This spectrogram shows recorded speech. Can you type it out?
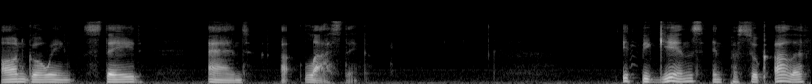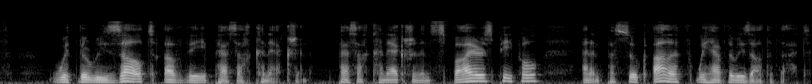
ongoing, stayed, and uh, lasting. It begins in Pasuk Aleph with the result of the Pesach connection. Pesach connection inspires people, and in Pasuk Aleph we have the result of that.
